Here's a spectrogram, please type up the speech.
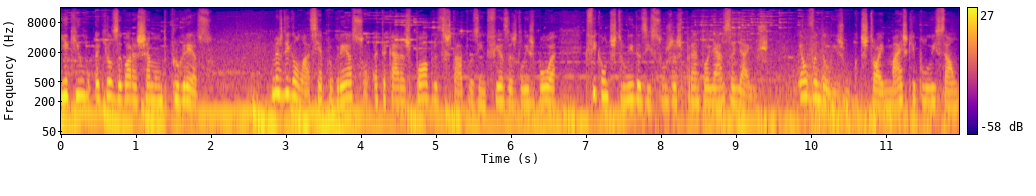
e aquilo a que eles agora chamam de progresso. Mas digam lá se é progresso atacar as pobres estátuas indefesas de Lisboa que ficam destruídas e sujas perante olhares alheios. É o vandalismo que destrói mais que a poluição,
